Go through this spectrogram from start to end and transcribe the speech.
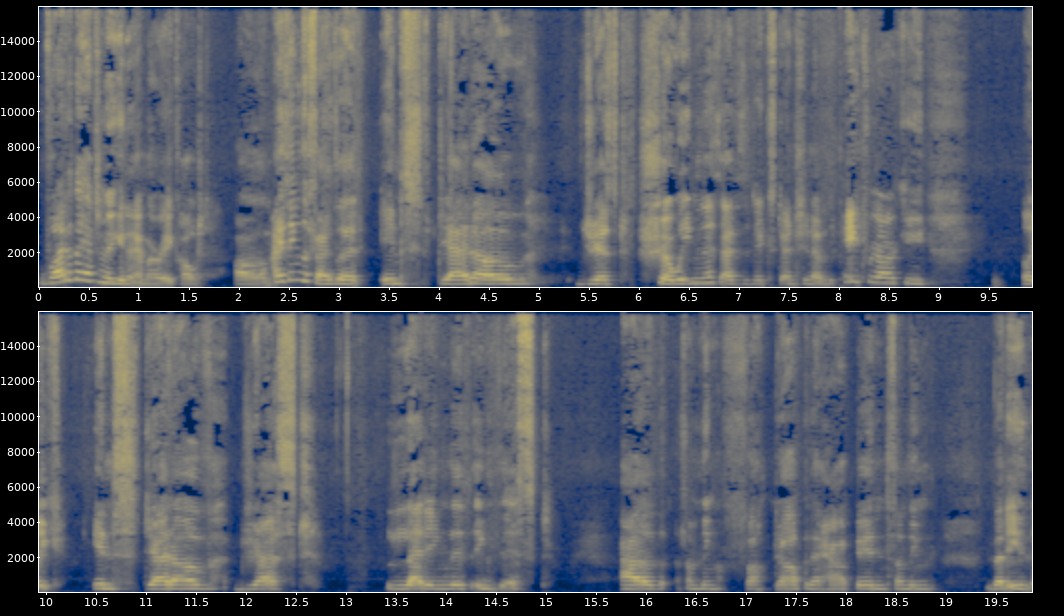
why do they have to make it an MRA cult? Um, I think the fact that instead of just showing this as an extension of the patriarchy, like instead of just letting this exist as something fucked up that happened, something that is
